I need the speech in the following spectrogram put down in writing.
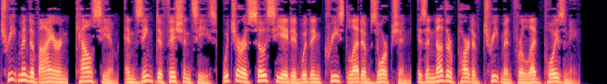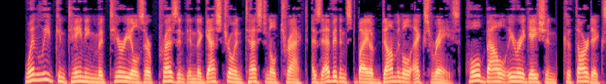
Treatment of iron, calcium, and zinc deficiencies, which are associated with increased lead absorption, is another part of treatment for lead poisoning. When lead-containing materials are present in the gastrointestinal tract as evidenced by abdominal X-rays, whole bowel irrigation, cathartics,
